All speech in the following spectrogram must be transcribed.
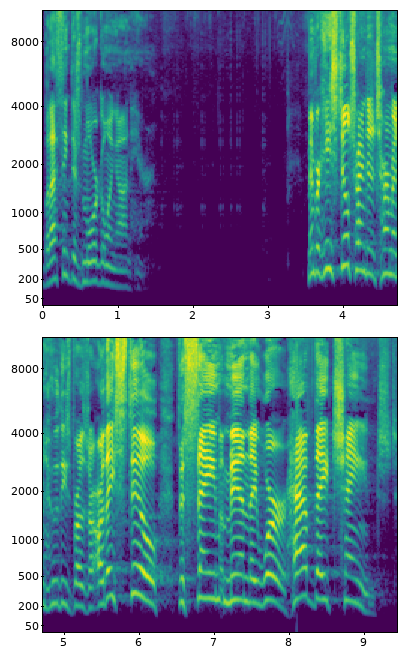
But I think there's more going on here. Remember, he's still trying to determine who these brothers are. Are they still the same men they were? Have they changed?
